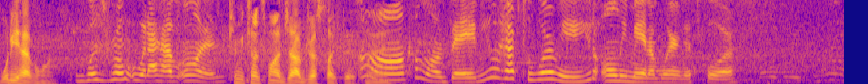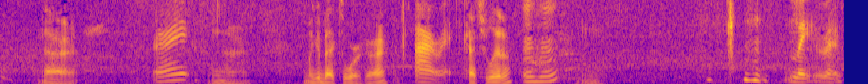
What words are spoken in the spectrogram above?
What do you have on? What's wrong with what I have on? Can we come to my job dressed like this, man? Oh, come on, babe. You don't have to worry. You're the only man I'm wearing this for. All right, All right? all right. I'm gonna get back to work, all right? All right. Catch you later? Mm-hmm. Mm. later, babe.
